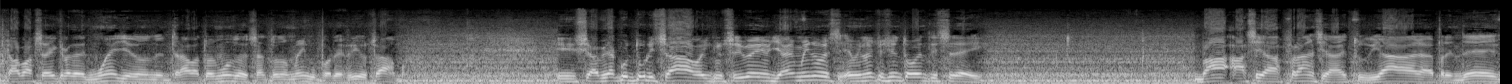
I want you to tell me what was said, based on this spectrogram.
estaba cerca del muelle donde entraba todo el mundo de Santo Domingo por el río Sama. Y se había culturizado, inclusive ya en, 19 en 1826 va hacia Francia a estudiar, a aprender.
